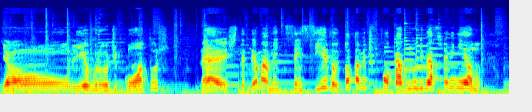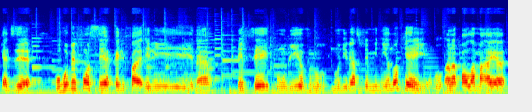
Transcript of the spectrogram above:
que é um livro de contos, né? Extremamente sensível, totalmente focado no universo feminino. Quer dizer, o Rubem Fonseca ele, ele né, ter feito um livro no universo feminino, ok. Ana Paula Maia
